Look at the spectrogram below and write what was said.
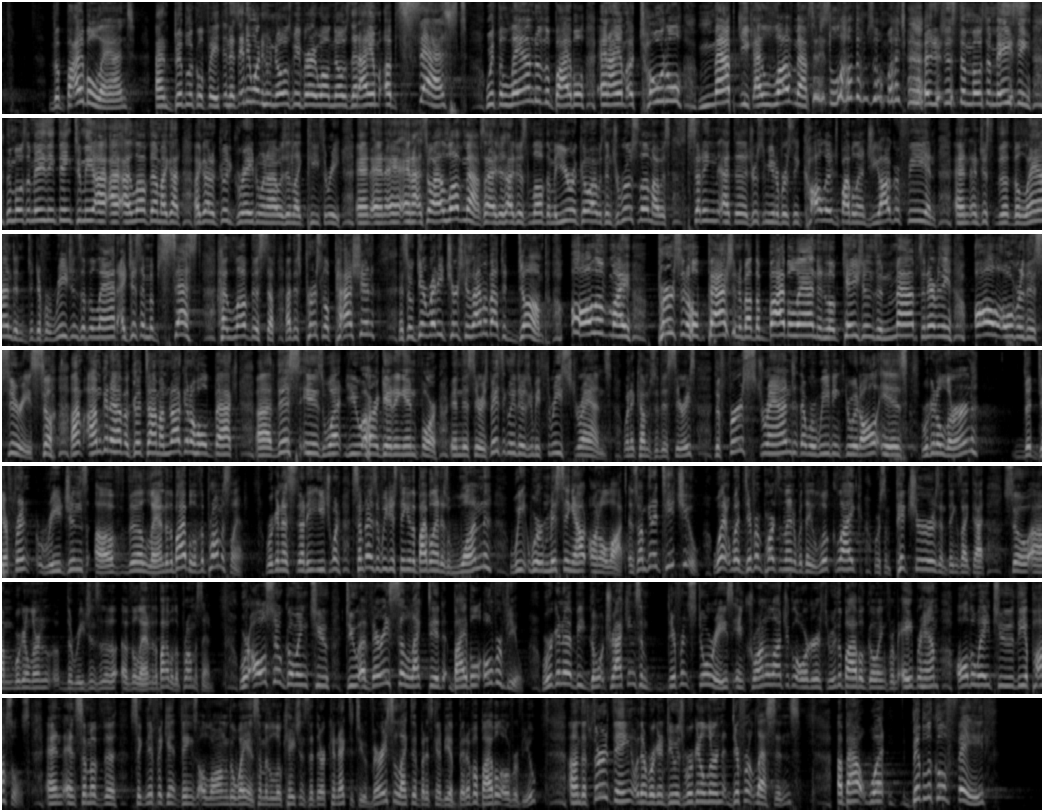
The Bible land and biblical faith. And as anyone who knows me very well knows that I am obsessed with the land of the Bible, and I am a total map geek. I love maps. I just love them so much. And it's just the most amazing, the most amazing thing to me. I, I, I, love them. I got I got a good grade when I was in like P3, and and and I, so I love maps. I just I just love them. A year ago, I was in Jerusalem. I was studying at the Jerusalem University College Bible and geography, and and and just the the land and the different regions of the land. I just am obsessed. I love this stuff. I have this personal passion and so get ready, church, because I'm about to dump all of my personal passion about the Bible land and locations and maps and everything all over this series. So I'm, I'm going to have a good time. I'm not going to hold back. Uh, this is what you are getting in for in this series. Basically, there's going to be three strands when it comes to this series. The first strand that we're weaving through it all is we're going to learn the different regions of the land of the Bible, of the promised land. We're going to study each one. Sometimes, if we just think of the Bible land as one, we, we're missing out on a lot. And so, I'm going to teach you what, what different parts of the land, what they look like, or some pictures and things like that. So, um, we're going to learn the regions of the, of the land of the Bible, the promised land. We're also going to do a very selected Bible overview. We're going to be go- tracking some different stories in chronological order through the Bible, going from Abraham all the way to the apostles, and, and some of the significant things along the way, and some of the locations that they're connected to. Very selective, but it's going to be a bit of a Bible overview. Um, the third thing that we're going to do is we're going to learn different lessons about what biblical faith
